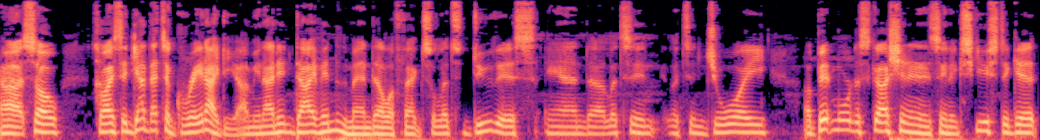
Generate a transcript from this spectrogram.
Uh, uh, so so I said, yeah, that's a great idea. I mean, I didn't dive into the Mandela effect, so let's do this and uh, let's in, let's enjoy a bit more discussion, and it's an excuse to get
